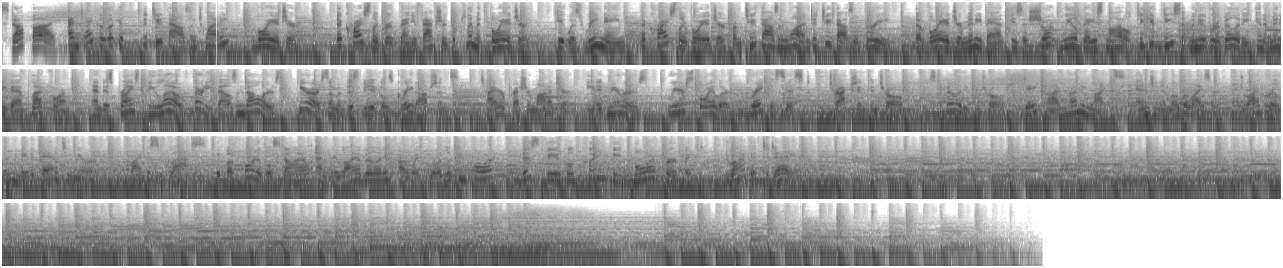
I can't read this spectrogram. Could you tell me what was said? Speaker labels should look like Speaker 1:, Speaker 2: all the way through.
Speaker 1: Stop by and take a look at the 2020 Voyager. The Chrysler Group manufactured the Plymouth Voyager. It was renamed the Chrysler Voyager from 2001 to 2003. The Voyager minivan is a short wheelbase model to give decent maneuverability in a minivan platform and is priced below $30,000. Here are some of this vehicle's great options. Tire pressure monitor, heated mirrors, rear spoiler, brake assist, traction control, stability control, daytime running lights, engine immobilizer, driver illuminated vanity mirror, privacy glass. If affordable style and reliability are what you're looking for, this vehicle couldn't be more perfect. Drive it today.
